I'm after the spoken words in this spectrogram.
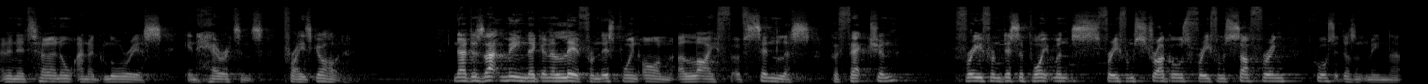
and an eternal and a glorious inheritance. Praise God. Now, does that mean they're going to live from this point on a life of sinless perfection, free from disappointments, free from struggles, free from suffering? Of course, it doesn't mean that.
